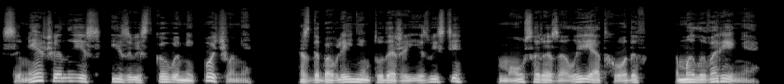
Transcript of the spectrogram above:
смешанные с известковыми почвами, с добавлением туда же извести, мусора, золы и отходов мыловарения.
